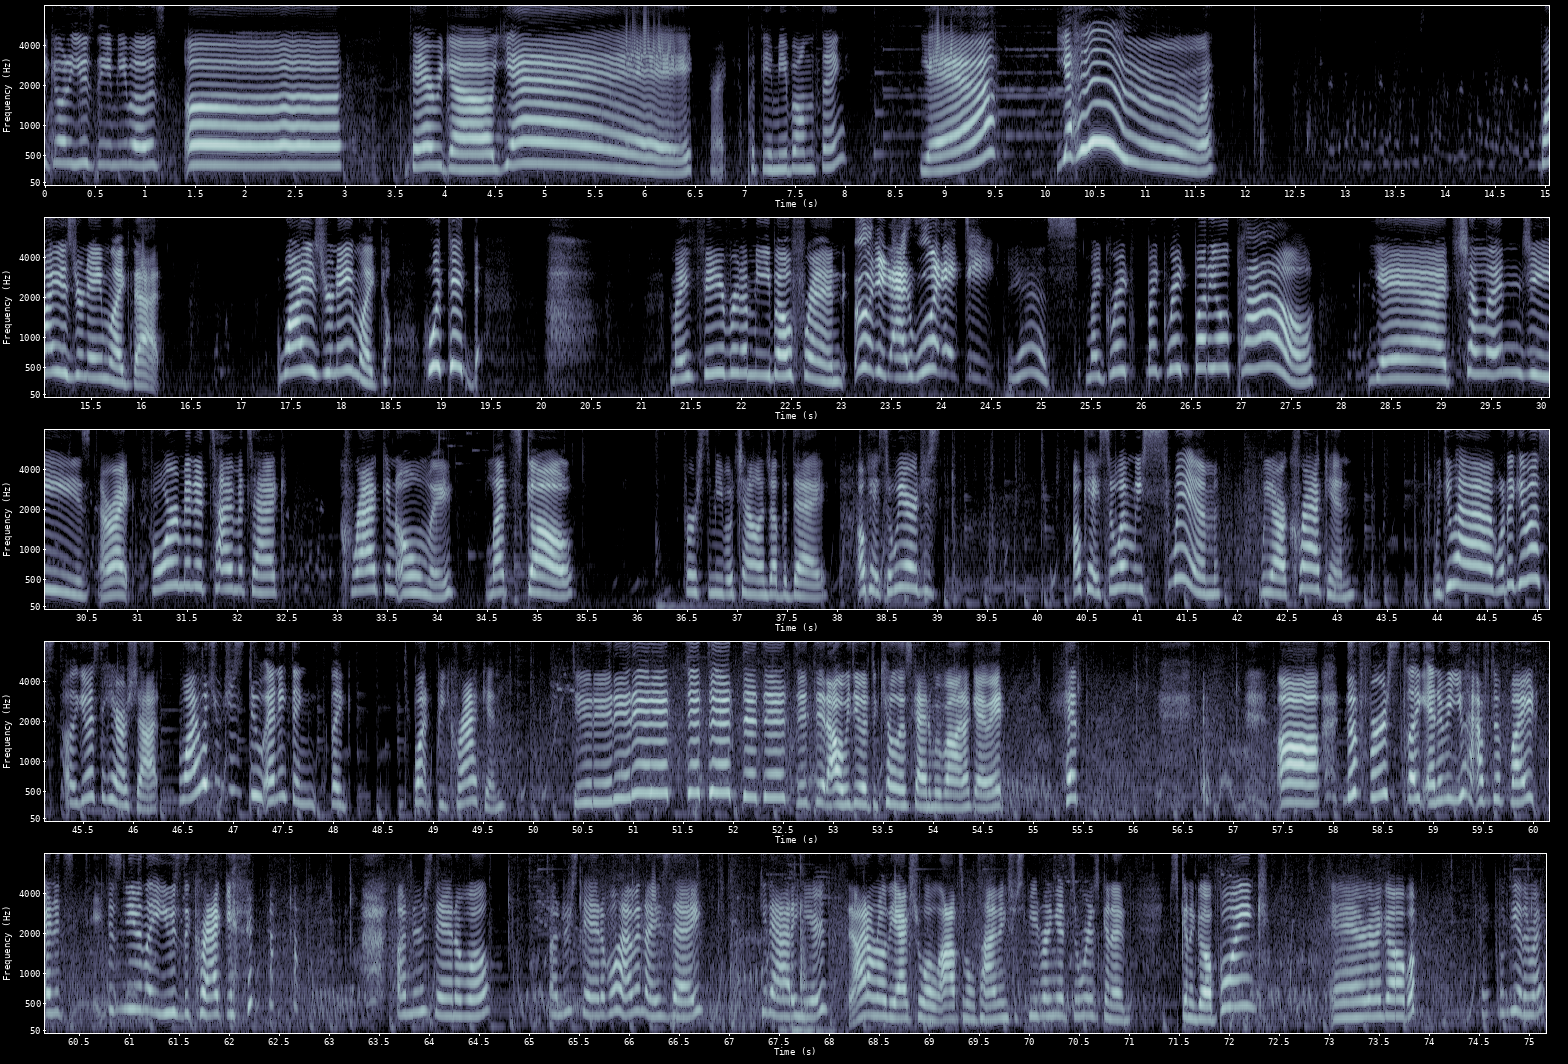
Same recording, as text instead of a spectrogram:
I go to use the amiibos? Uh, there we go. Yay! All right, put the amiibo on the thing. Yeah. Yahoo! Why is your name like that? Why is your name like Who did that? My favorite amiibo friend. Yes, my great my great buddy old pal. Yeah, challenges. All right, 4 minute time attack. Kraken only. Let's go. First amiibo challenge of the day. Okay, so we are just Okay, so when we swim, we are Kraken. We do have, what they give us? Oh, they give us the hero shot. Why would you just do anything, like, but be Kraken? Oh, we do have to kill this guy to move on. Okay, wait. Hip. Uh, the first, like, enemy you have to fight, and it's it doesn't even let you use the Kraken. Understandable. Understandable. Have a nice day. Get out of here. I don't know the actual optimal timings for speedrunning it, so we're just gonna just gonna go boink. And we're gonna go up. Okay, look the other way.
